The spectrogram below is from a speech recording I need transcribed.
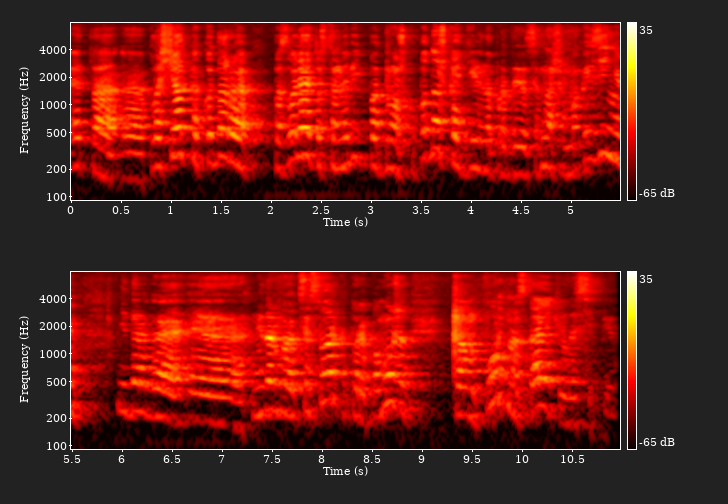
это э, площадка, которая позволяет установить подножку. Подножка отдельно продается в нашем магазине. Недорогая, э, недорогой аксессуар, который поможет комфортно ставить велосипед.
